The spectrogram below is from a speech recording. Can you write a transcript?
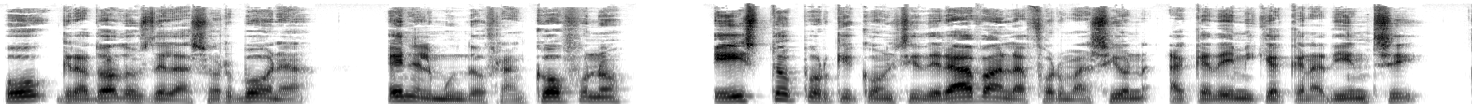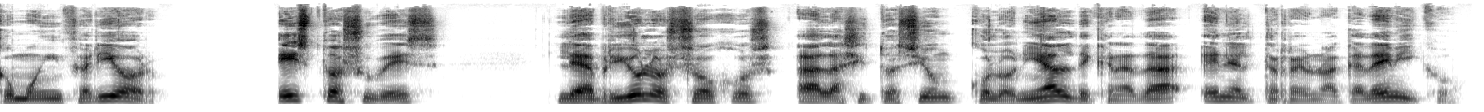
o graduados de la Sorbona en el mundo francófono, esto porque consideraban la formación académica canadiense como inferior. Esto a su vez le abrió los ojos a la situación colonial de Canadá en el terreno académico.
